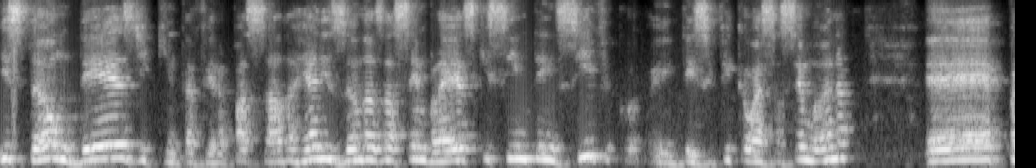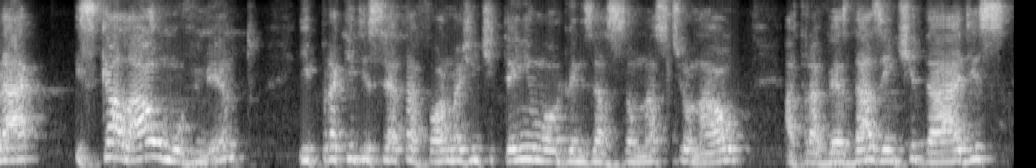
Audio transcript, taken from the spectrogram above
estão, desde quinta-feira passada, realizando as assembleias que se intensificam, intensificam essa semana é, para escalar o movimento e para que, de certa forma, a gente tenha uma organização nacional, através das entidades,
